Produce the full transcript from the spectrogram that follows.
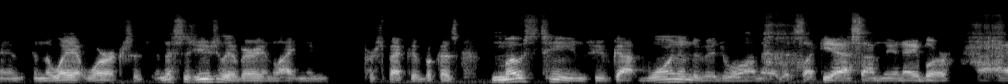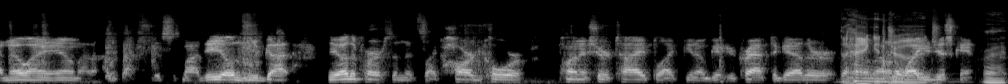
and, and the way it works is, and this is usually a very enlightening perspective because most teams, you've got one individual on there that's like, yes, I'm the enabler. I, know I am. I, this is my deal. And you've got the other person that's like hardcore punisher type, like, you know, get your crap together. The hanging I why you just can't Right.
